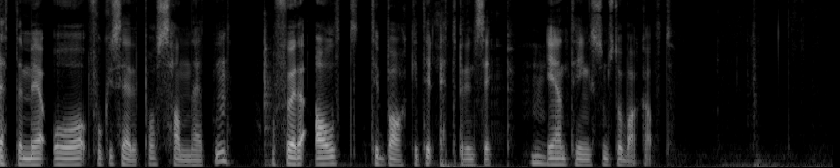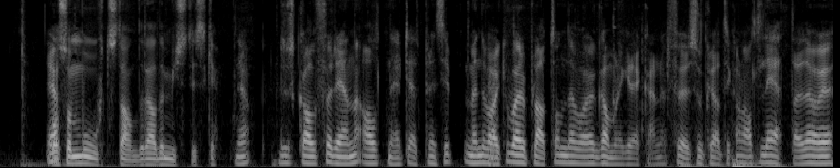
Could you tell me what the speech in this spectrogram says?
Dette med å fokusere på sannheten og føre alt tilbake til ett prinsipp. Én ting som står bak alt. Ja. Og som motstander av det mystiske. Ja. Du skal forene alt ned til ett prinsipp. Men det var ikke bare Platon, det var jo gamle grekerne. Før sokratikerne. Alt leta jo.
